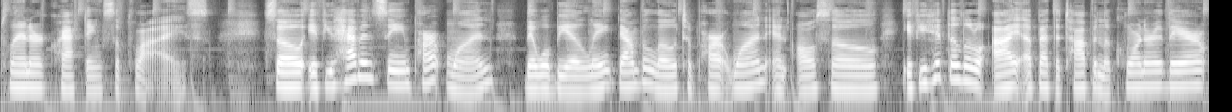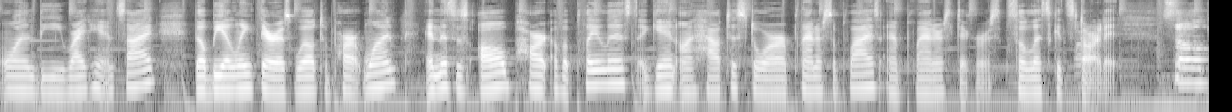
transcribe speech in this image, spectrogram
planner crafting supplies. So if you haven't seen part one, there will be a link down below to part one. And also, if you hit the little eye up at the top in the corner there on the right hand side, there'll be a link there as well to part one. And this is all part of a playlist again on how to store planner supplies and planner stickers. So let's get started. So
